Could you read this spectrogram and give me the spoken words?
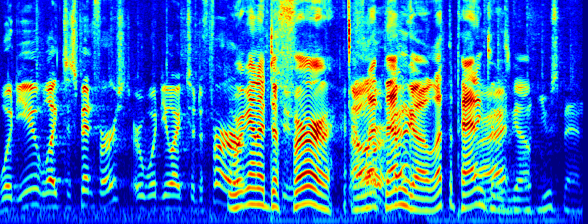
Would you like to spin first, or would you like to defer? We're going to defer and Oh, let them go. Let the Paddingtons All right. go. You spin.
